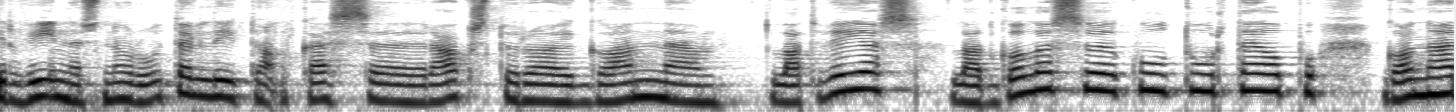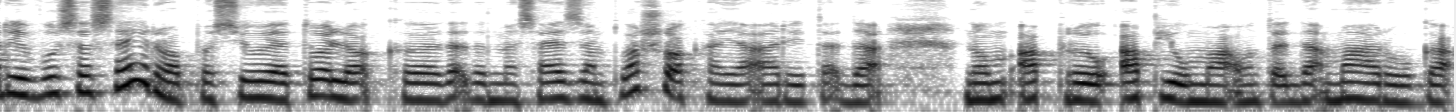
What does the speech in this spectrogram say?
Ir vīnes no rūtelītām, kas raksturoja gan Latvijas, Latgolas eh, kultūra telpu, gan arī visas Eiropas, jo, ja toļok, eh, tad mēs aizem plašākajā arī tādā, nu, apjūmā un tādā mārūgā.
